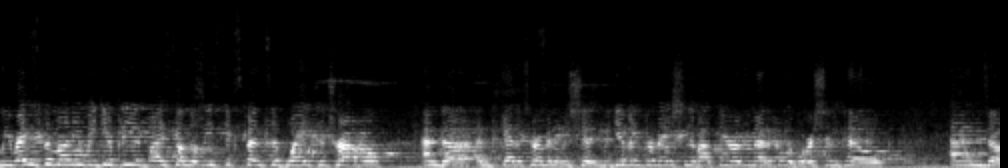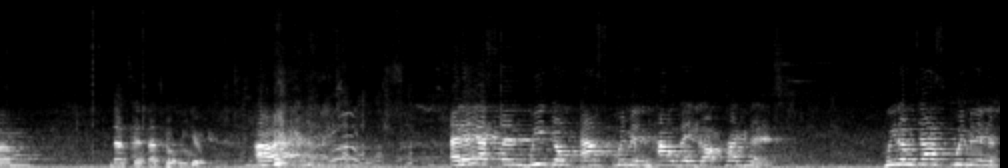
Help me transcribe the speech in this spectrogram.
We raise the money, we give the advice on the least expensive way to travel and, uh, and get a termination. We give information about the early medical abortion pill, and um, that's it, that's what we do. Uh, at ASN, we don't ask women how they got pregnant. We don't ask women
